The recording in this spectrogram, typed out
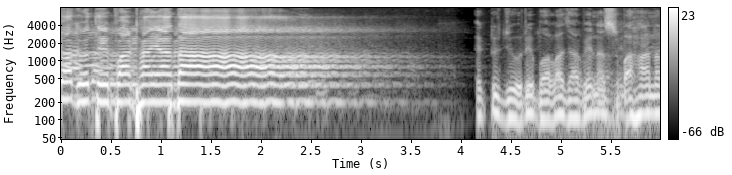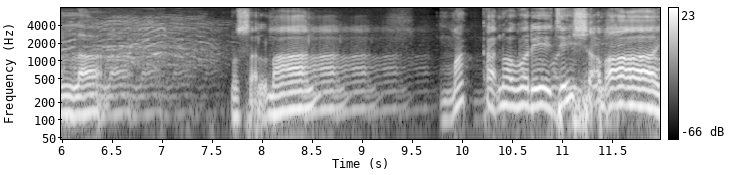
জগতে পাঠায়া দা। একটু জোরে বলা যাবে না সুবাহান আল্লাহ মুসলমান, মক্কা নগরে যে সবাই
